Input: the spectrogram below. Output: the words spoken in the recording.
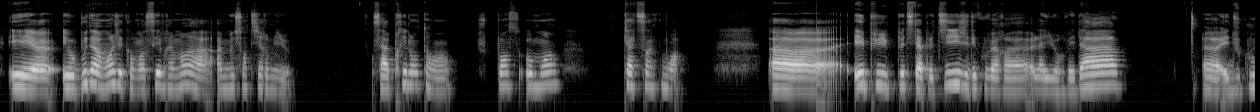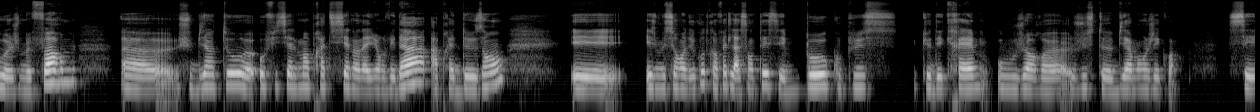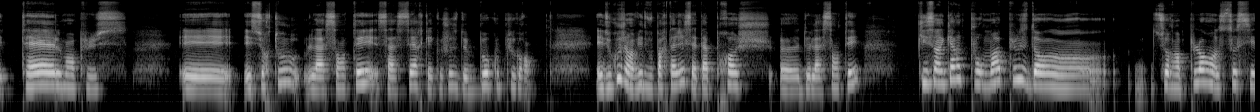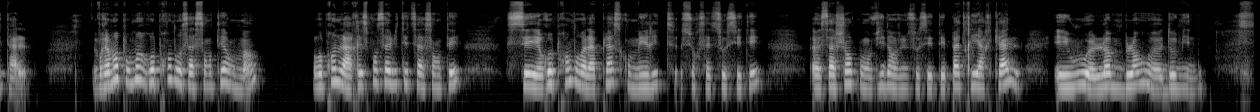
Et, euh, au bout d'un mois, j'ai commencé vraiment à, me sentir mieux. Ça a pris longtemps, hein. je pense au moins 4-5 mois. Euh, et puis petit à petit, j'ai découvert euh, l'Ayurveda. et du coup, je me forme. Euh, je suis bientôt euh, officiellement praticienne en Ayurveda après deux ans. Et, et je me suis rendu compte qu'en fait, la santé, c'est beaucoup plus que des crèmes ou genre euh, juste bien manger, quoi. C'est tellement plus. Et, et surtout, la santé, ça sert quelque chose de beaucoup plus grand. Et du coup, j'ai envie de vous partager cette approche de la santé qui s'incarne pour moi plus dans, sur un plan sociétal. Vraiment, pour moi, reprendre sa santé en main, reprendre la responsabilité de sa santé, c'est reprendre la place qu'on mérite sur cette société, euh, sachant qu'on vit dans une société patriarcale et où euh, l'homme blanc euh, domine.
